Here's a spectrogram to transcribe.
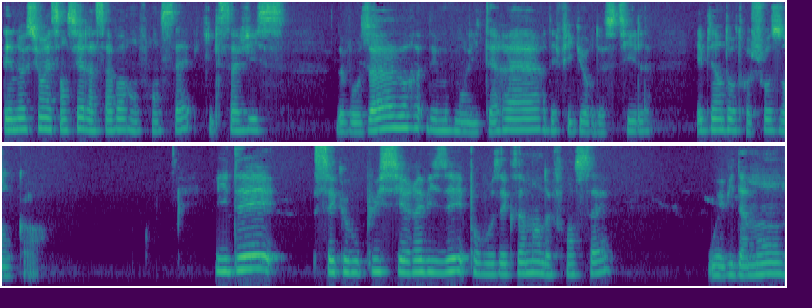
des notions essentielles à savoir en français, qu'il s'agisse de vos œuvres, des mouvements littéraires, des figures de style et bien d'autres choses encore. L'idée, c'est que vous puissiez réviser pour vos examens de français, ou évidemment,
